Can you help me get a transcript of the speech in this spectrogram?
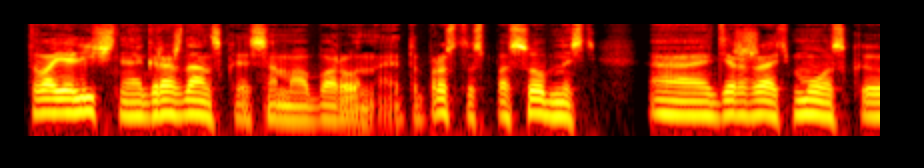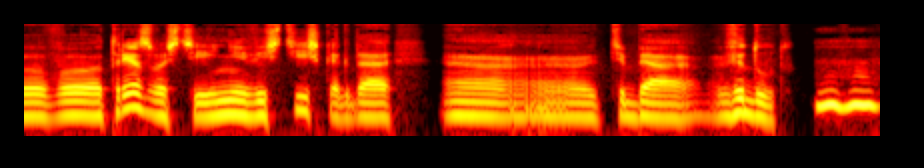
твоя личная гражданская самооборона. Это просто способность э, держать мозг в трезвости и не вестись, когда э, тебя ведут. Угу,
